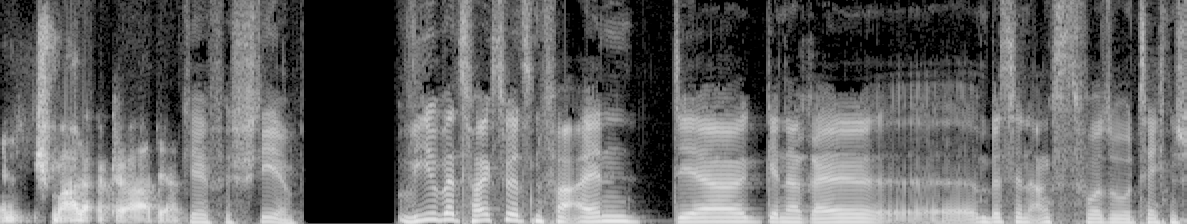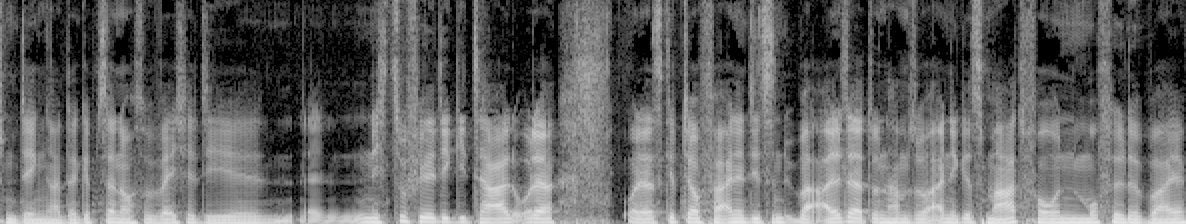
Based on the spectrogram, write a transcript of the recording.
ein schmaler Grad. Ja. Okay, verstehe. Wie überzeugst du jetzt einen Verein, der generell äh, ein bisschen Angst vor so technischen Dingen hat. Da gibt es ja noch so welche, die äh, nicht zu viel digital oder, oder es gibt ja auch Vereine, die sind überaltert und haben so einige Smartphone-Muffel dabei.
